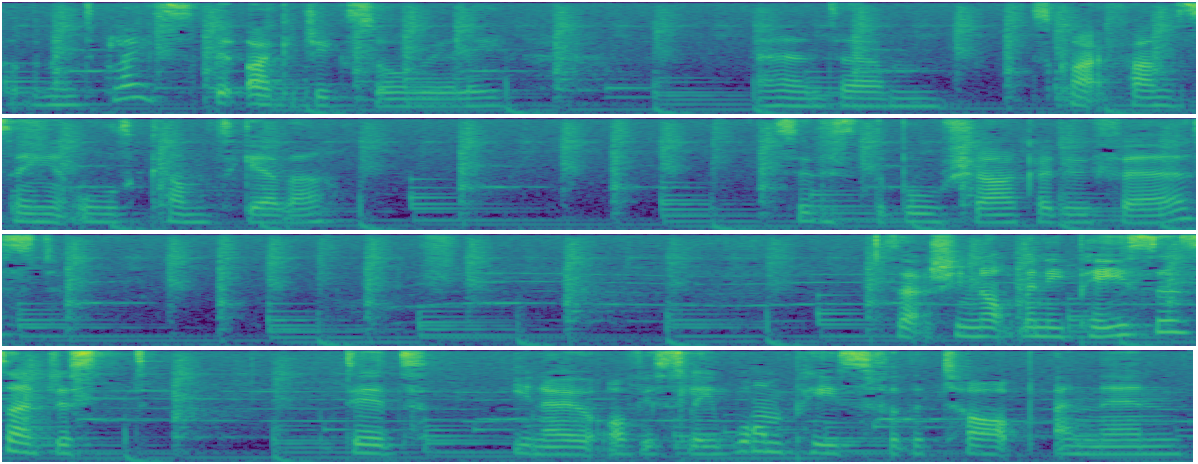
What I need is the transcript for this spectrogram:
put them into place, a bit like a jigsaw really and um, it's quite fun seeing it all come together. So this is the bull shark I do first. There's actually not many pieces, I just did, you know, obviously one piece for the top and then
